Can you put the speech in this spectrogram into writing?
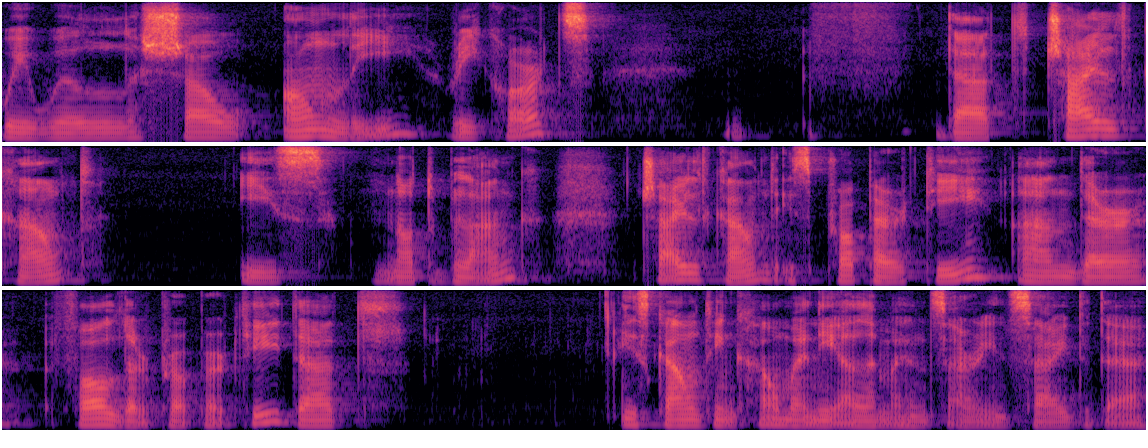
we will show only records that child count is not blank. Child count is property under folder property that is counting how many elements are inside the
